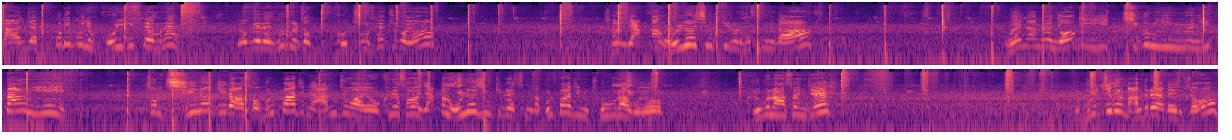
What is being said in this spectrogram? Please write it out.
자 이제 뿌리 분이 보이기 때문에 여기에 대해 흙을 좀 보충을 해주고요. 저는 약간 올려 심기를 했습니다. 왜냐면 여기 이, 지금 있는 이 땅이 좀 진흙이라서 물 빠지면 안 좋아요. 그래서 약간 올려 심기를 했습니다. 물 빠지면 좋으라고요. 그리고 나서 이제 물집을 만들어야 되죠.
